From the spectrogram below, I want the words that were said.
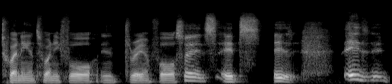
20 and 24 in three and four. So it's it's it, it,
